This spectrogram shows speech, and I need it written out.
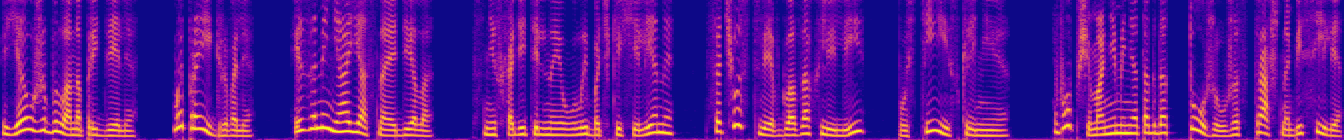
я уже была на пределе. Мы проигрывали. Из-за меня, ясное дело. Снисходительные улыбочки Хелены, сочувствие в глазах Лили, пусть и искренние. В общем, они меня тогда тоже уже страшно бесили.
